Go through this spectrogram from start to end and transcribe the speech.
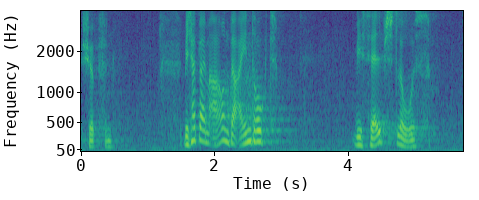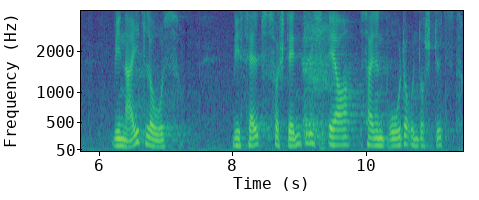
schöpfen. Mich hat beim Aaron beeindruckt, wie selbstlos, wie neidlos, wie selbstverständlich er seinen Bruder unterstützt.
